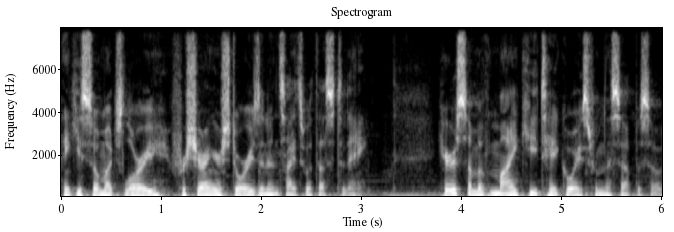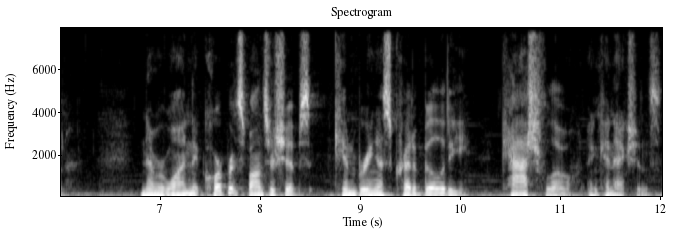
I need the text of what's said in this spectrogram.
Thank you so much, Lori, for sharing your stories and insights with us today. Here are some of my key takeaways from this episode. Number one, corporate sponsorships can bring us credibility, cash flow, and connections.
